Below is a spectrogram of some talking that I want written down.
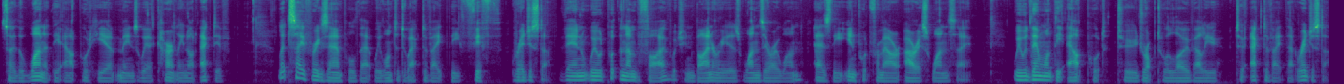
so the 1 at the output here means we're currently not active. Let's say, for example, that we wanted to activate the fifth register. Then we would put the number 5, which in binary is 101, as the input from our RS1, say. We would then want the output to drop to a low value to activate that register.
